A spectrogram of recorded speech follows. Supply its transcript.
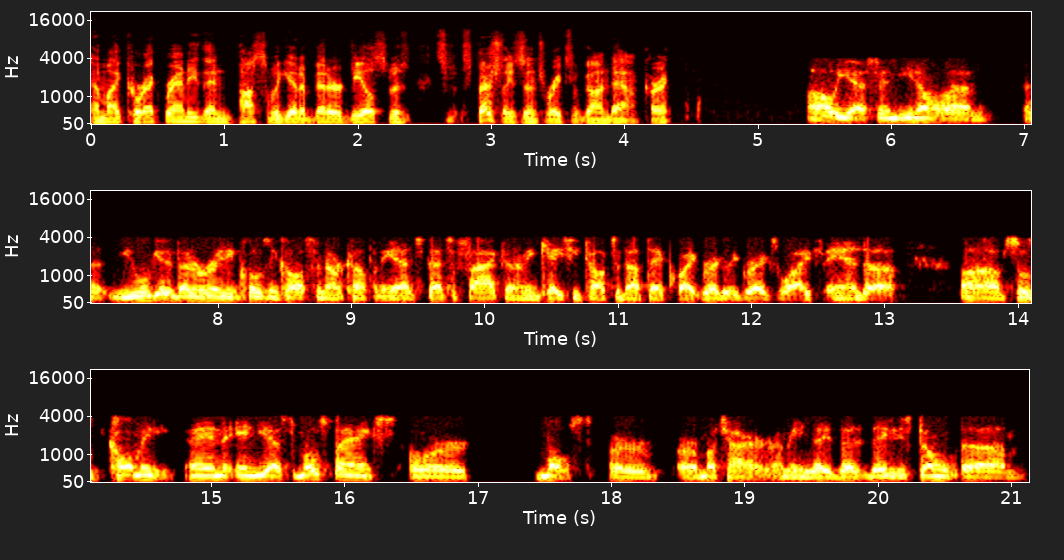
Am I correct, Randy? Then possibly get a better deal, especially since rates have gone down. Correct? Oh yes, and you know, um, uh, you won't get a better rate in closing costs in our company. That's that's a fact, and I mean Casey talks about that quite regularly. Greg's wife, and uh, so call me. And and yes, most banks or most are are much higher. I mean they they, they just don't. Um,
